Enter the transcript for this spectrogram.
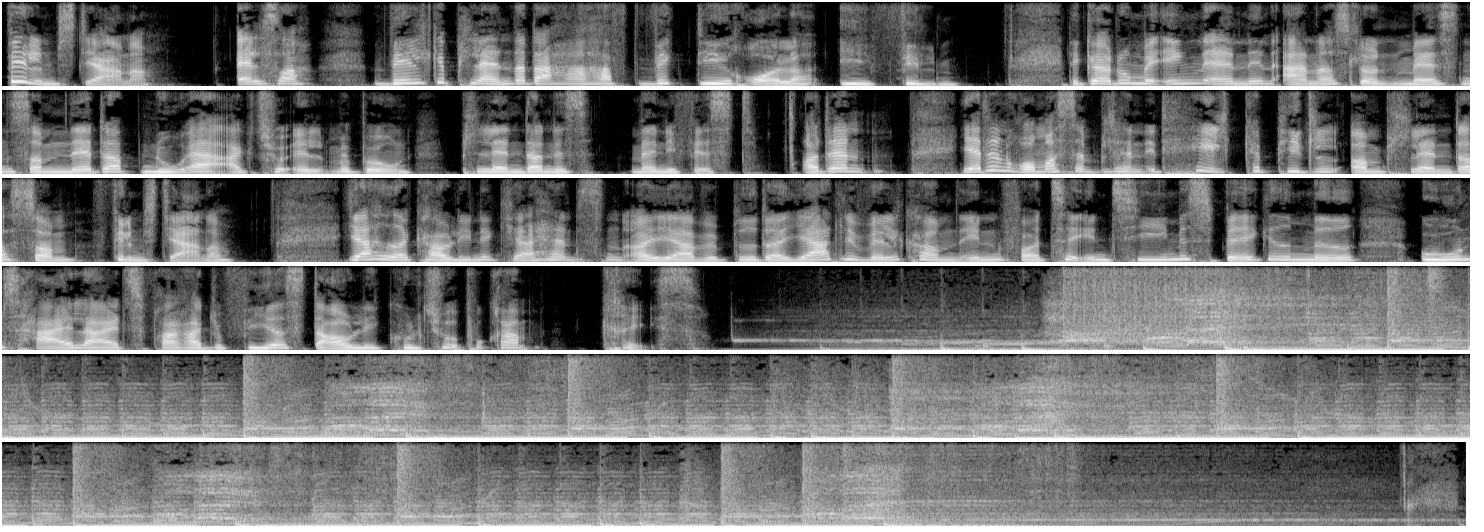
filmstjerner. Altså, hvilke planter, der har haft vigtige roller i film. Det gør du med ingen anden end Anders Lund Madsen, som netop nu er aktuel med bogen Planternes Manifest. Og den, ja, den rummer simpelthen et helt kapitel om planter som filmstjerner. Jeg hedder Karoline Kjær Hansen, og jeg vil byde dig hjertelig velkommen indenfor til en time spækket med ugens highlights fra Radio 4's daglige kulturprogram, Kris.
